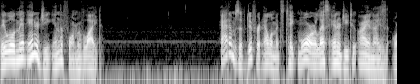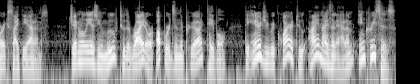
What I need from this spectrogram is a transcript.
they will emit energy in the form of light. Atoms of different elements take more or less energy to ionize or excite the atoms. Generally, as you move to the right or upwards in the periodic table, the energy required to ionize an atom increases.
